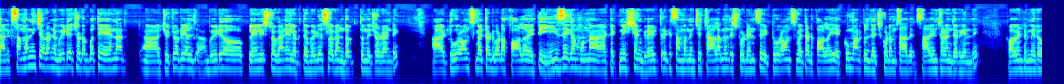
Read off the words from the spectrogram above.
దానికి సంబంధించి ఎవరైనా వీడియో చూడకపోతే ఏఎన్ఆర్ ట్యూటోరియల్ వీడియో ప్లేలిస్ట్లో కానీ లేకపోతే వీడియోస్లో కానీ దొరుకుతుంది చూడండి. ఆ టూ రౌండ్స్ మెథడ్ కూడా ఫాలో అయితే ఈజీగా మొన్న టెక్నీషియన్ గ్రేడ్ త్రీకి సంబంధించి చాలా మంది స్టూడెంట్స్ ఈ టూ రౌండ్స్ మెథడ్ ఫాలో అయ్యి ఎక్కువ మార్కులు తెచ్చుకోవడం సాధి సాధించడం జరిగింది. కావాలంటే మీరు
